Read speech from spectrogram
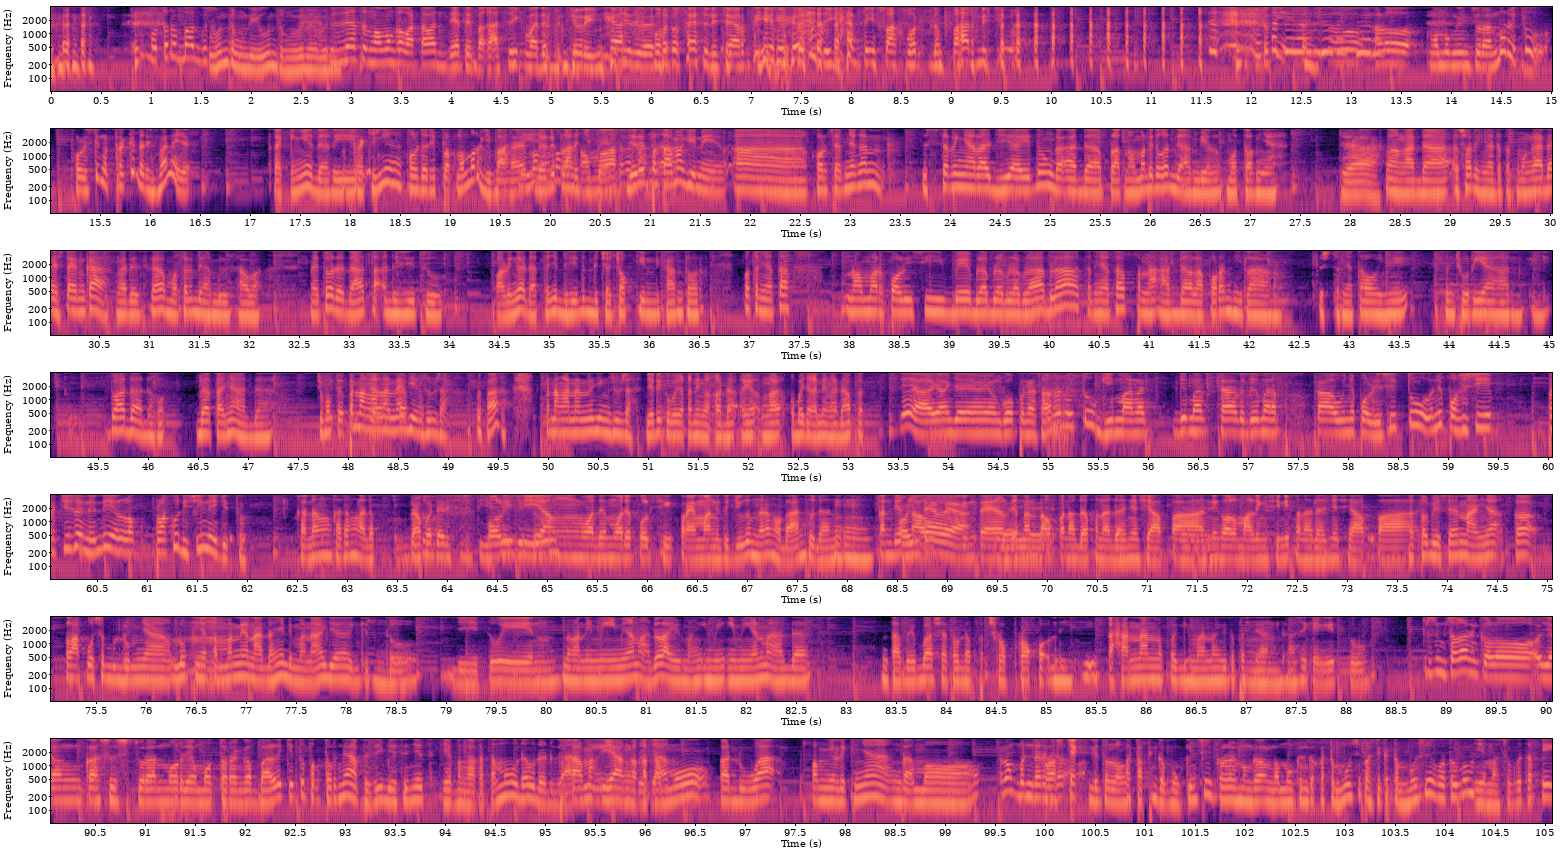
Motornya bagus. untung dia untung bener Terus dia tuh ngomong ke wartawan, ya terima kasih kepada pencurinya. Motor saya sudah diservis, diganti fakbor depan dijual. tapi tapi kalau kalau ngomongin curanmor itu polisi nge-tracknya dari mana ya? Trackingnya dari Trackingnya kalau dari plat nomor gimana? Pasti emang, dari emang plat ada nomor. GPS? Jadi pertama gini, eh, konsepnya kan seringnya razia itu nggak ada plat nomor itu kan diambil motornya. Ya. Nggak nggak ada, sorry nggak ada plat nomor, nggak ada STNK, nggak ada STNK, motornya diambil di sawah. Nah itu ada data di situ. Paling nggak datanya di situ dicocokin di kantor. Oh ternyata nomor polisi B bla bla bla bla bla ternyata pernah ada laporan hilang. Terus ternyata oh ini pencurian kayak gitu. Itu ada ada kok. Datanya ada. Cuma tapi penanganan bisa- aja yang susah. Hah? penanganan aja yang susah. Jadi kebanyakan yang nggak ada, ya, nggak kebanyakan yang nggak dapet. Ya, yang yang, yang gue penasaran itu gimana gimana cara gimana tahunya polisi tuh ini posisi percisan ini pelaku di sini gitu. Kadang-kadang ada Dapat dari CCTV polisi gitu. yang mode-mode polisi preman itu juga beneran ngebantu dan Mm-mm. kan dia Oh, tahu intel ya? intel, dia Iya, kan iya, tahu penada-penadanya siapa. Ini kalau maling sini penadanya siapa. Atau biasanya nanya ke pelaku sebelumnya, lu punya temennya nadanya di mana aja gitu. Dituin. Dengan iming-imingan ada lah, iming- iming-imingan mah ada. entah bebas atau dapat slop rokok di tahanan apa gimana gitu pasti Hmm, ada masih kayak gitu. Terus misalkan kalau yang kasus curanmor yang motor yang nggak balik itu faktornya apa sih biasanya itu? Ya emang nggak ketemu udah udah diganti. pertama ya nggak ketemu kedua pemiliknya nggak mau Emang bener cross check gitu loh Ah, tapi nggak mungkin sih kalau emang nggak nggak mungkin nggak ketemu sih pasti ketemu sih kata gue. Iya masuk gue tapi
